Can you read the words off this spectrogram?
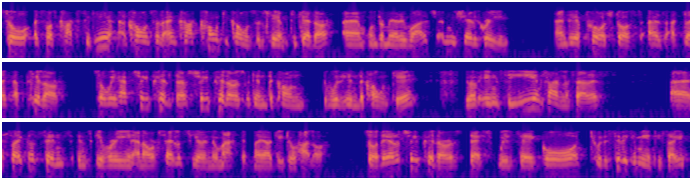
So I suppose Cork City Council and Cork County Council came together um, under Mary Walsh and Michelle Green, and they approached us as, as like a pillar. So we have three pillars. There's three pillars within the count, within the county. You have NCE in Farranferris, uh, Cycle Sense in Skibbereen, and ourselves here in Newmarket IRD Duhallow. So they are the three pillars that we'll say go to the civic community sites,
